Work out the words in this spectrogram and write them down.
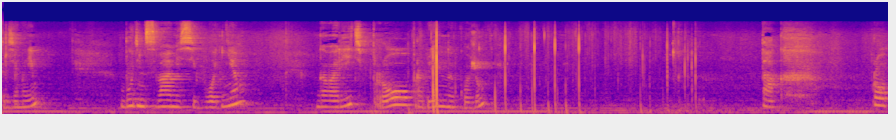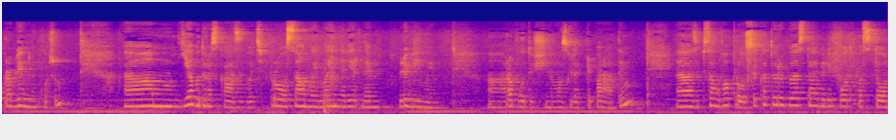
друзья мои! Будем с вами сегодня говорить про проблемную кожу. Так, про проблемную кожу. Я буду рассказывать про самые мои, наверное, любимые а, работающие, на мой взгляд, препараты. А, записала вопросы, которые вы оставили под постом.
